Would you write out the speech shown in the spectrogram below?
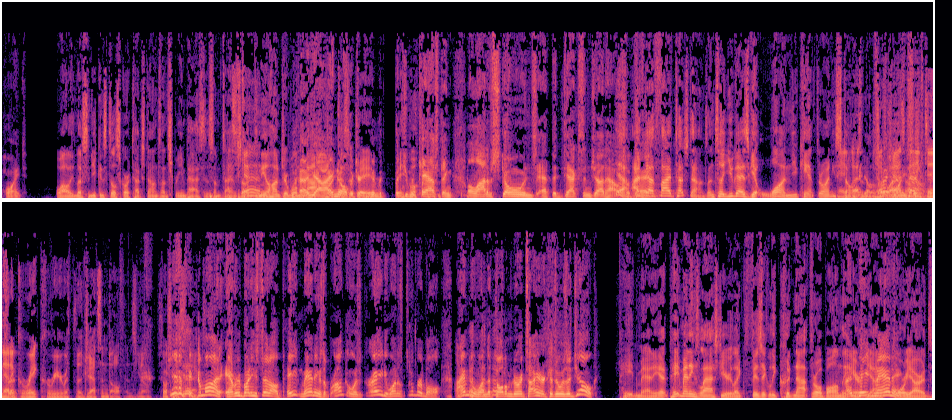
point. Well, listen, you can still score touchdowns on screen passes sometimes. Yes, so you can. Danielle Hunter will Uh, not yeah, I know, but you've been but you've been casting a lot of stones at the Dex and Judd house. Yeah, okay? I've got five touchdowns. Until you guys get one, you can't throw any Hey, stones Wes, in those Wes Wes flags. 26%. Pennington had a great career with the Jets and Dolphins. You know, social Yeah, respect. come on. Everybody said, "Oh, Peyton Manning as a Bronco was great. He won a Super Bowl." I'm the one that told him to retire because it was a joke. Peyton Manning. Peyton Manning's last year, like physically could not throw a ball in the I'm air Peyton beyond Manning. four yards.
